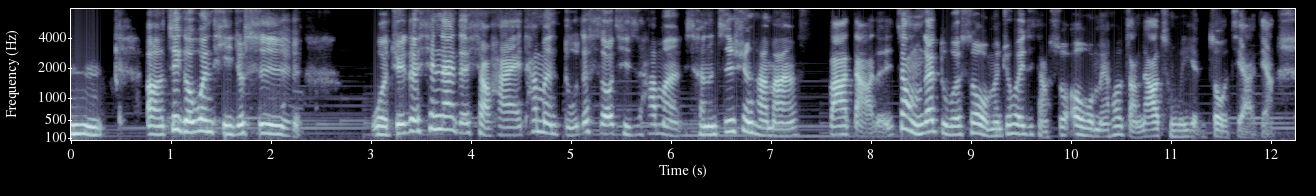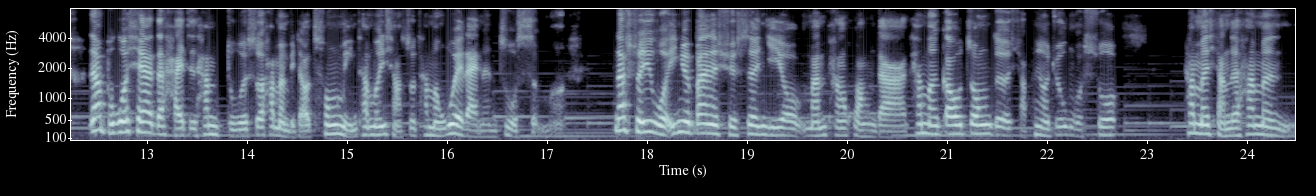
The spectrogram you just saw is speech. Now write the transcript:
嗯，呃，这个问题就是，我觉得现在的小孩他们读的时候，其实他们可能资讯还蛮发达的。像我们在读的时候，我们就会一直想说，哦，我们以后长大要成为演奏家这样。那不过现在的孩子，他们读的时候，他们比较聪明，他们会想说他们未来能做什么。那所以，我音乐班的学生也有蛮彷徨的啊。他们高中的小朋友就问我说，他们想着他们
